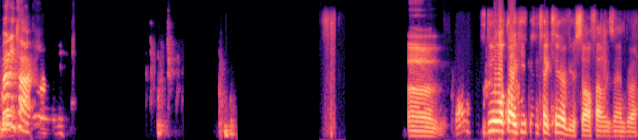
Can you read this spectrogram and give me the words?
Many times. Uh, You do look like you can take care of yourself, Alexandra.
